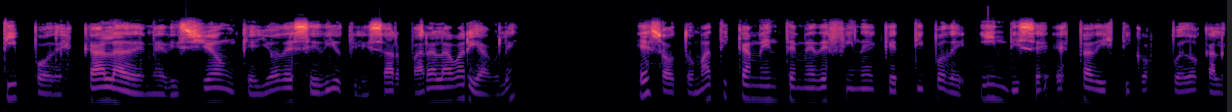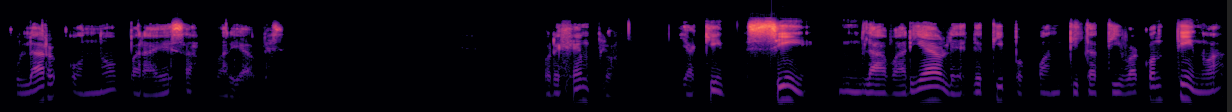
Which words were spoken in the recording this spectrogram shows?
tipo de escala de medición que yo decidí utilizar para la variable, eso automáticamente me define qué tipo de índices estadísticos puedo calcular o no para esas variables. Por ejemplo, y aquí, si la variable es de tipo cuantitativa continua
